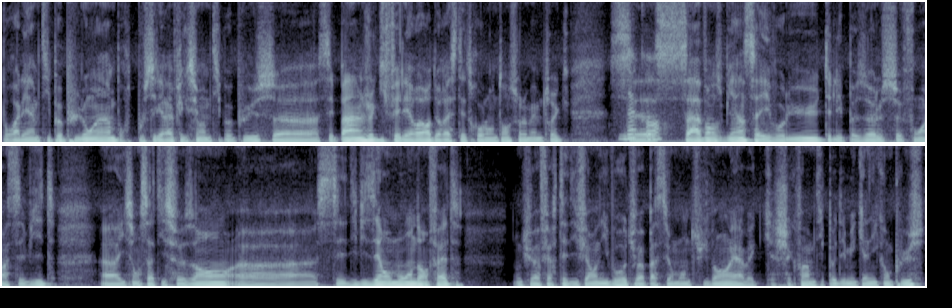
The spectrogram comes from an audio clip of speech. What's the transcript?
pour aller un petit peu plus loin, pour pousser les réflexions un petit peu plus. Euh, c'est pas un jeu qui fait l'erreur de rester trop longtemps sur le même truc. Ça avance bien, ça évolue, les puzzles se font assez vite, euh, ils sont satisfaisants. euh, c'est divisé en mondes en fait. Donc tu vas faire tes différents niveaux, tu vas passer au monde suivant et avec à chaque fois un petit peu des mécaniques en plus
